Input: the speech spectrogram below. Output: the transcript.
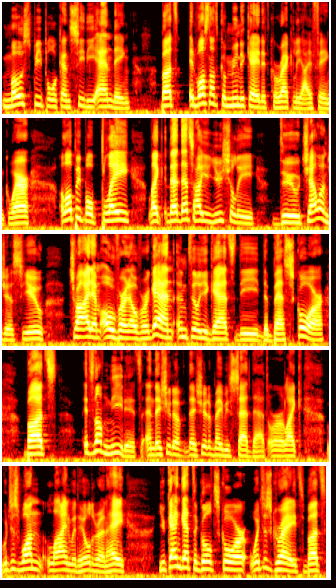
most people can see the ending, but it was not communicated correctly. I think where a lot of people play like that. That's how you usually do challenges. You try them over and over again until you get the the best score, but it's not needed. And they should have they should have maybe said that or like just one line with Hilder and Hey, you can get the gold score, which is great, but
